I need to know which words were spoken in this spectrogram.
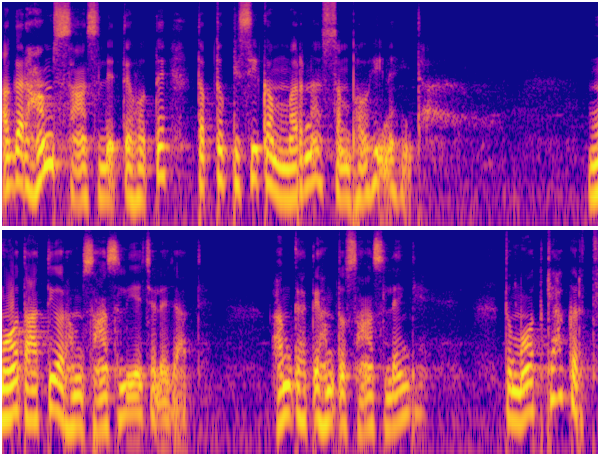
अगर हम सांस लेते होते, तब तो किसी का मरना संभव ही नहीं था। मौत आती और हम सांस लिए चले जाते। हम कहते, हम तो सांस लेंगे। तो मौत क्या करती?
